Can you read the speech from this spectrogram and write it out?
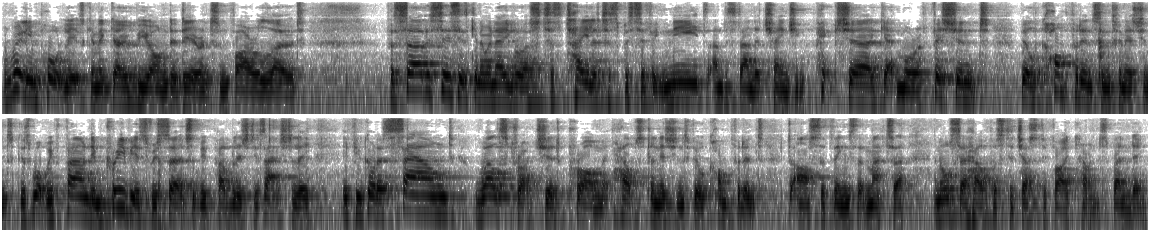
And really importantly, it's going to go beyond adherence and viral load. For services, it's going to enable us to tailor to specific needs, understand the changing picture, get more efficient, build confidence in clinicians. Because what we've found in previous research that we've published is actually if you've got a sound, well structured PROM, it helps clinicians feel confident to ask the things that matter and also help us to justify current spending.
